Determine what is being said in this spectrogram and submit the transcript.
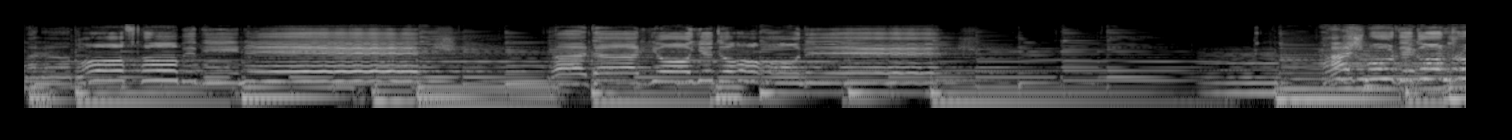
منم آفتاب بینش و دریای دانش. پژمردگان را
